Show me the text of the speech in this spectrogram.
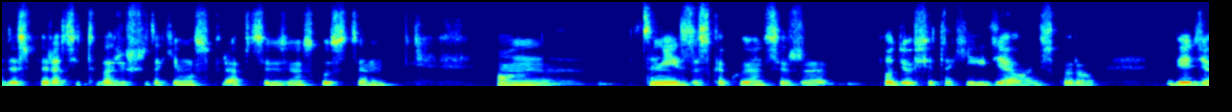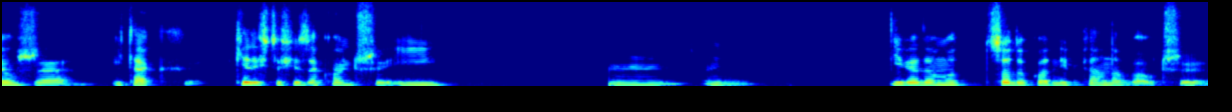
desperacji towarzyszy takiemu sprawcy. W związku z tym on, to nie jest zaskakujące, że podjął się takich działań, skoro wiedział, że i tak kiedyś to się zakończy i mm, nie wiadomo, co dokładnie planował, czy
